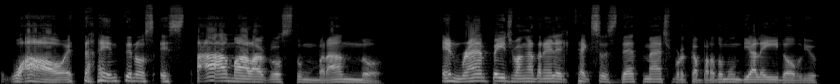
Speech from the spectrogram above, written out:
Wow, esta gente nos está mal acostumbrando. En Rampage van a tener el Texas Deathmatch por el Campeonato Mundial AEW.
